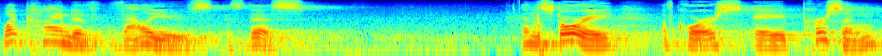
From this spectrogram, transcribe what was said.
What kind of values is this? In the story, of course, a person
